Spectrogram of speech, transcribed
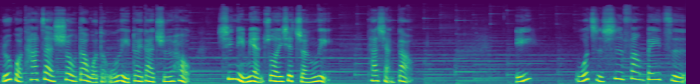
如果他在受到我的无理对待之后，心里面做一些整理，他想到：咦，我只是放杯子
